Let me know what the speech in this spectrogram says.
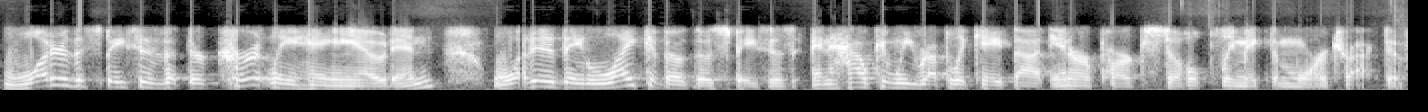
what are the spaces that they're currently hanging out in what do they like about those spaces and how can we replicate that in our parks to hopefully make them more attractive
